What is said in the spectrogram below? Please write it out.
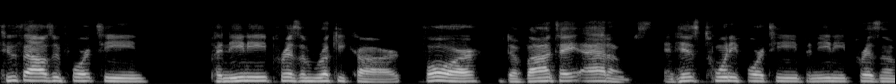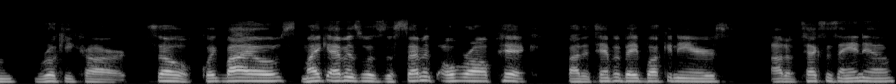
2014 Panini Prism rookie card for Davante Adams and his 2014 Panini Prism rookie card. So, quick bios. Mike Evans was the seventh overall pick by the Tampa Bay Buccaneers out of Texas A&M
